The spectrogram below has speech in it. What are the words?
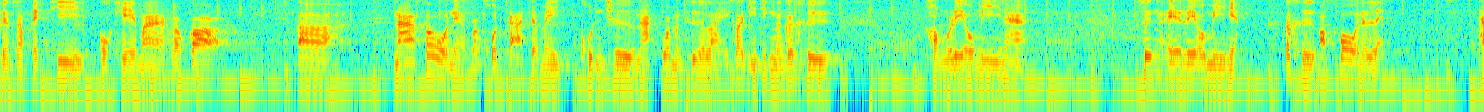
เป็นสเปคที่โอเคมาก แล้วก็Narzo เนี่ย บางคนก็อาจจะไม่คุ้นชื่อนักว่ามันคืออะไร ก็จริง ๆ มันก็คือของ Realme นะฮะ ซึ่งไอ้ Realme เนี่ยก็คือ oppo นั่นแหละท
